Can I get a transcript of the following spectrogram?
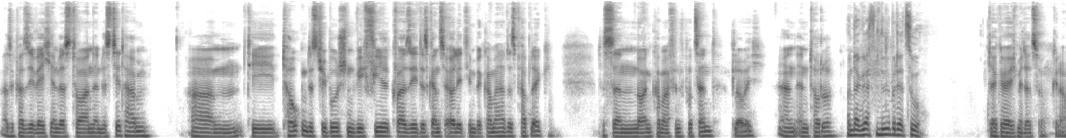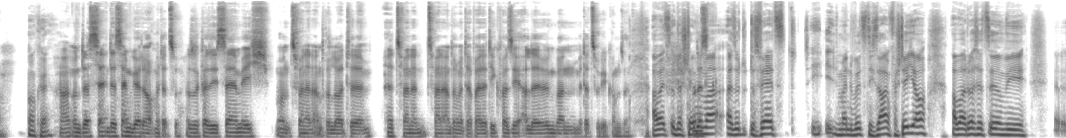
also quasi welche Investoren investiert haben. Ähm, die Token Distribution, wie viel quasi das ganze Early Team bekommen hat, ist public. Das sind 9,5 Prozent, glaube ich, in, in total. Und da gehörst du mit dazu? Da gehöre ich mit dazu, genau. Okay. Ja, und der Sam, der Sam gehört auch mit dazu. Also quasi Sam, ich und 200 andere Leute, äh, 200, 200 andere Mitarbeiter, die quasi alle irgendwann mit dazu gekommen sind. Aber jetzt unterstellen wir mal, also das wäre jetzt, ich meine, du willst nicht sagen, verstehe ich auch, aber du hast jetzt irgendwie, äh,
